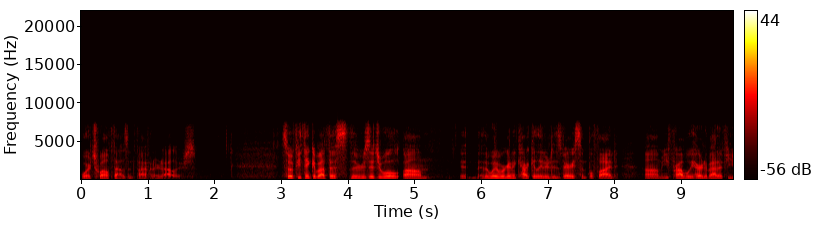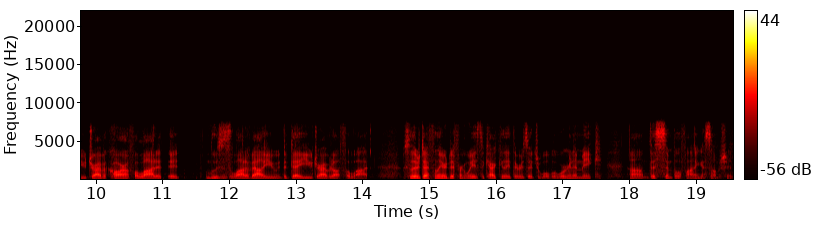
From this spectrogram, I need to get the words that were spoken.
or $12,500. So if you think about this, the residual, um, the way we're going to calculate it is very simplified. Um, you've probably heard about if you drive a car off a lot, it, it loses a lot of value the day you drive it off the lot. So there definitely are different ways to calculate the residual, but we're going to make um, this simplifying assumption.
